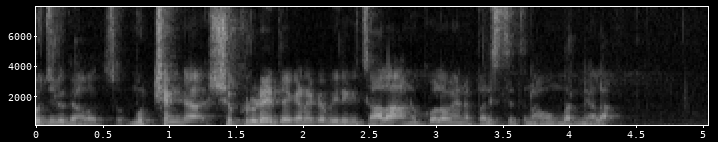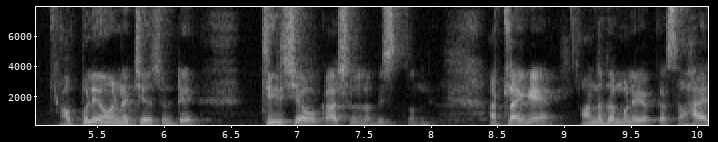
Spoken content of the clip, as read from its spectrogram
కుజులు కావచ్చు. ముఖ్యంగా శుక్రుడైతే కనుక వీరికి చాలా అనుకూలమైన పరిస్థితి నవంబర్ నెల. అప్పులు ఏమన్నా చేసుంటే తీర్చే అవకాశం లభిస్తుంది. అట్లాగే అన్నదమ్ముల యొక్క సహాయ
